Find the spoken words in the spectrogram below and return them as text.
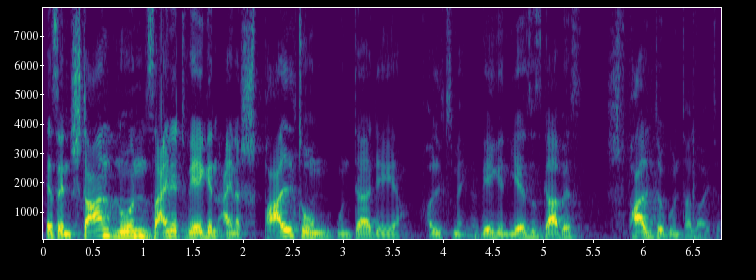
es entstand nun seinetwegen eine Spaltung unter der Volksmenge. Wegen Jesus gab es Spaltung unter Leute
